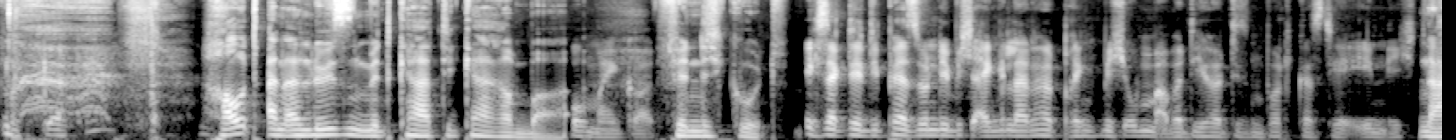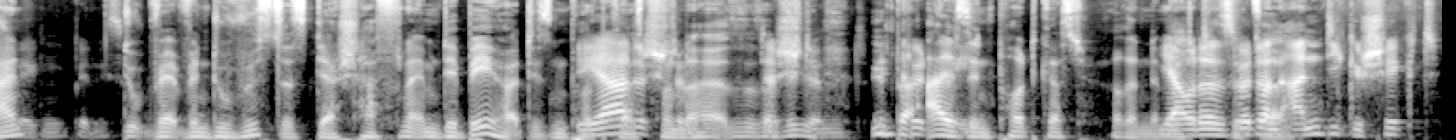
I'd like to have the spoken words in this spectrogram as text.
Hautanalysen mit Kati Karrenbauer. Oh mein Gott. Finde ich gut. Ich sagte, die Person, die mich eingeladen hat, bringt mich um, aber die hört diesen Podcast hier eh nicht. Nein, Deswegen bin ich so. Du, wenn du wüsstest, der Schaffner MDB hört diesen Podcast. Ja, das stimmt, daher es das stimmt. Überall be. sind Podcast-Hörende. Ja, oder es wird an. Andi geschickt.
